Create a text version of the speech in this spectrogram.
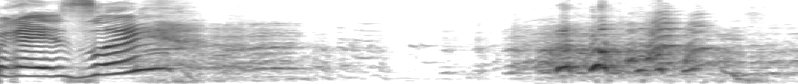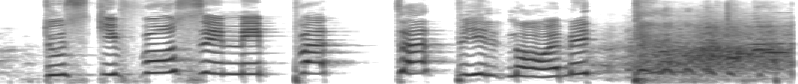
braisée, tout ce qu'il faut, c'est mes patates pis... Non, mes...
